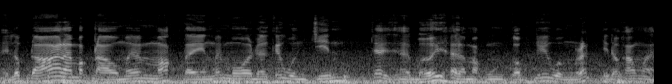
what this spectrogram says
thì lúc đó nó bắt đầu mới mót tiền mới mua được cái quần chín chứ hồi bữa giờ là mặc quần cục với quần rách gì đâu không à.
